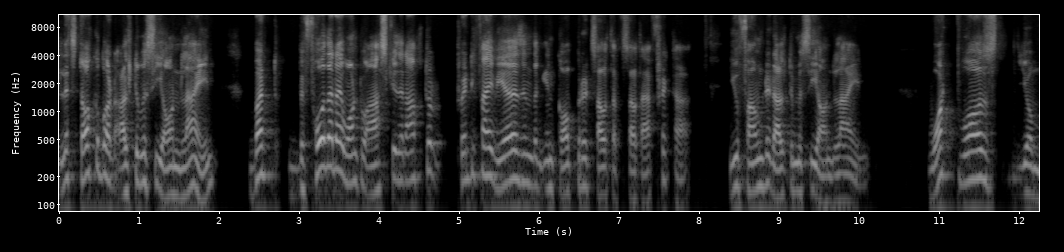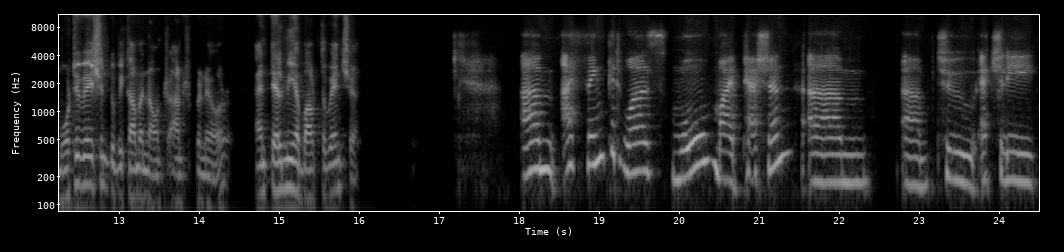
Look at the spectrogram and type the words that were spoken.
let's talk about Ultimacy Online. But before that, I want to ask you that after 25 years in the in corporate South of South Africa, you founded Ultimacy Online. What was your motivation to become an entrepreneur? And tell me about the venture. Um, I think it was more my passion um, um, to actually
